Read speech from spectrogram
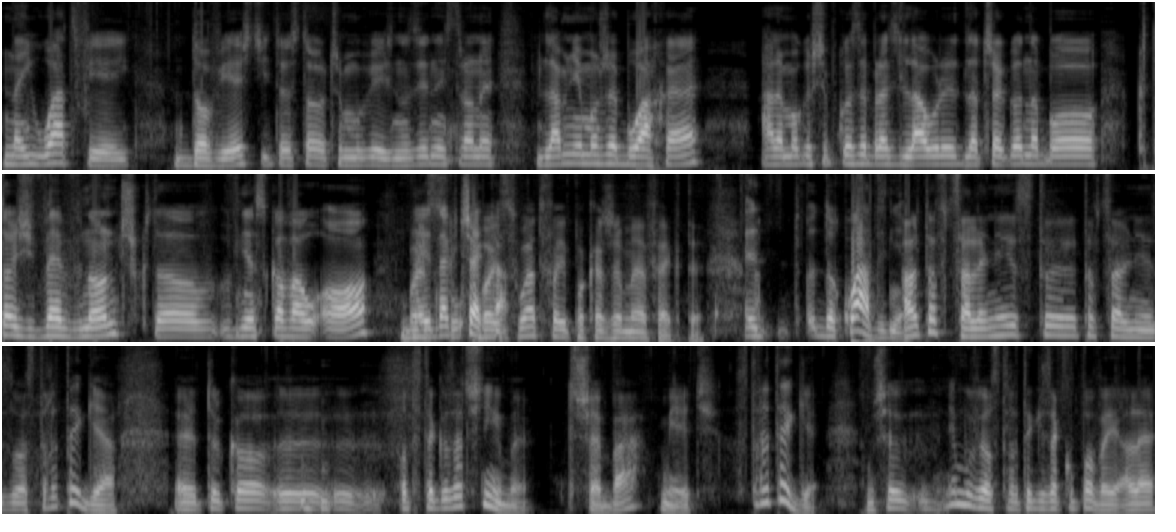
najłatwiej dowieść i to jest to, o czym mówiłeś. No z jednej strony dla mnie może błahe, ale mogę szybko zebrać laury. Dlaczego? No bo ktoś wewnątrz, kto wnioskował o, Bo to jest, jednak bo czeka. jest łatwo i pokażemy efekty. E, Dokładnie. Ale to wcale nie jest, e, to wcale nie jest zła strategia. E, Tylko e, e, od tego zacznijmy. Trzeba mieć strategię. Muszę, nie mówię o strategii zakupowej, ale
